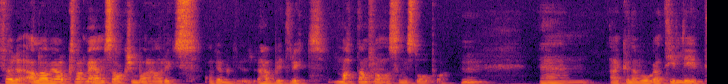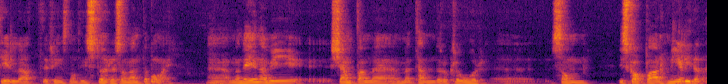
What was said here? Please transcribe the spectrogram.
För alla har vi också varit med om saker som bara har ryckts, att vi har- blivit ryckt mattan från oss som vi står på. Mm. Ehm, att kunna våga tillit till att det finns något större som väntar på mig. Ehm, men det är när vi kämpar med, med tänder och klor eh, som vi skapar mer lidande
